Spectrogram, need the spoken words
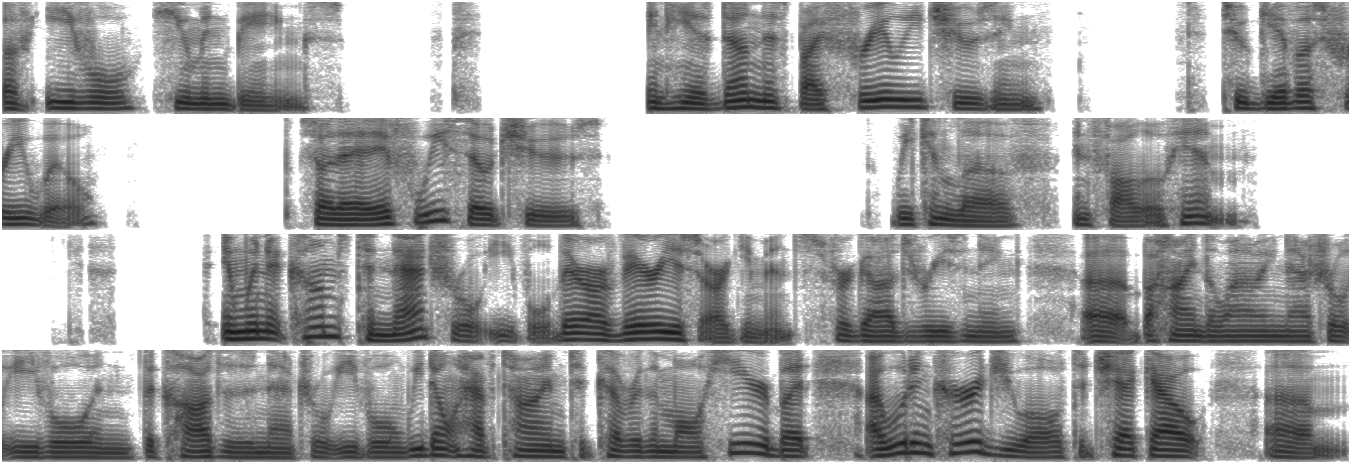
of evil human beings. And He has done this by freely choosing to give us free will, so that if we so choose, we can love and follow him. And when it comes to natural evil, there are various arguments for God's reasoning uh, behind allowing natural evil and the causes of natural evil. And we don't have time to cover them all here, but I would encourage you all to check out um,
